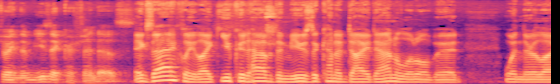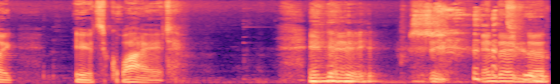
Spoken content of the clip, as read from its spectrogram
during the music crescendos. Exactly. Like you could have the music kind of die down a little bit when they're like, "It's quiet," and then and then uh,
